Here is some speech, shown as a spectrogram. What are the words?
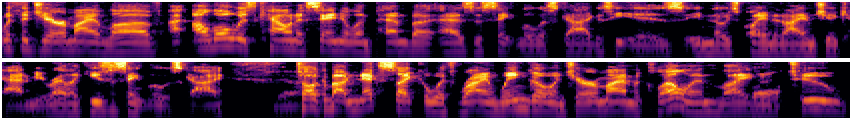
with the Jeremiyah Love. I, will always count a Samuel and M'Pemba as a St. Louis guy because he is, even though he's playing at IMG Academy, right? Like he's a St. Louis guy. Yeah. Talk about next cycle with Ryan Wingo and Jeremiah McClellan, like yeah. two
